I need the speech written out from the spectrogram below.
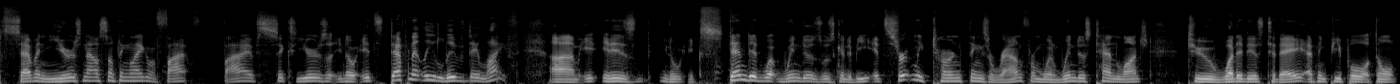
seven years now, something like five five, six years, you know, it's definitely lived a life. Um, it, it is, you know, extended what Windows was going to be. It certainly turned things around from when Windows 10 launched to what it is today. I think people don't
